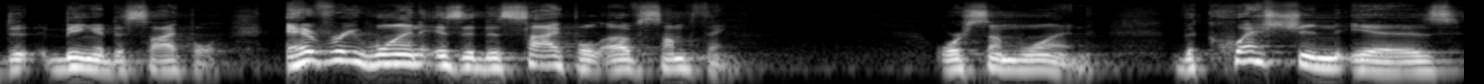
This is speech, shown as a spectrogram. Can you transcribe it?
d- being a disciple. Everyone is a disciple of something or someone. The question is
